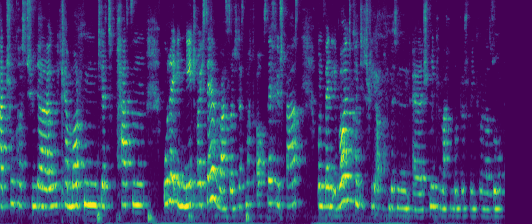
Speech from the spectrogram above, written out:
hat schon Kostüm da, irgendwie Klamotten, die dazu passen. Oder ihr näht euch selber was, Leute. Das macht auch sehr viel Spaß. Und wenn ihr wollt, könnt ihr natürlich auch noch ein bisschen äh, Schminke machen, bunte Schminke oder so.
